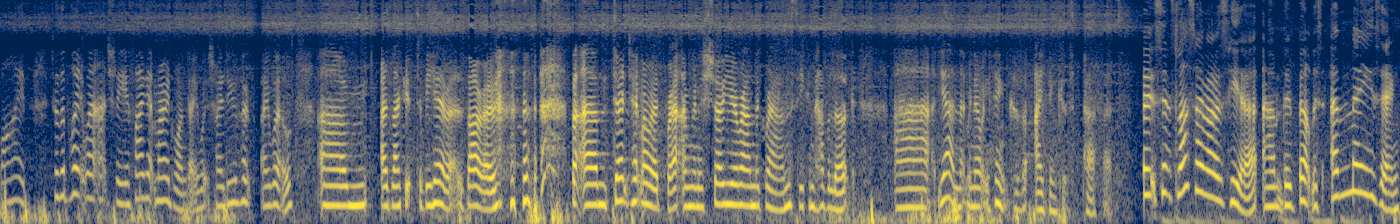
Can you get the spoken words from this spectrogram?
vibe to the point where actually if I get married one day, which I do hope I will, um, I'd like it to be here at Zaro. but um, don't take my word for it. I'm going to show you around the grounds so you can have a look. Uh, yeah, and let me know what you think because I think it's perfect. So since last time I was here, um, they've built this amazing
